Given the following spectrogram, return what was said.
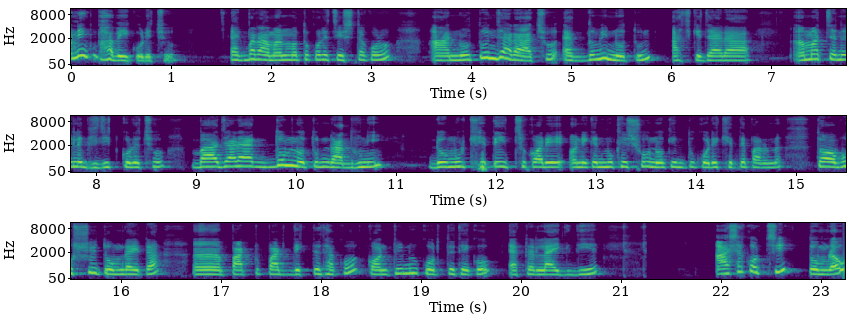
অনেকভাবেই করেছ। একবার আমার মতো করে চেষ্টা করো। আর নতুন যারা আছো, একদমই নতুন। আজকে যারা আমার চ্যানেলে ভিজিট করেছ বা যারা একদম নতুন রাঁধুনি, ডুমুর খেতে ইচ্ছে করে, অনেকের মুখে শোনো কিন্তু করে খেতে পারো না, তো অবশ্যই তোমরা এটা পার্ট টু পার্ট দেখতে থাকো কন্টিনিউ করতে থেকো, একটা লাইক দিয়ে। আশা করছি তোমরাও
